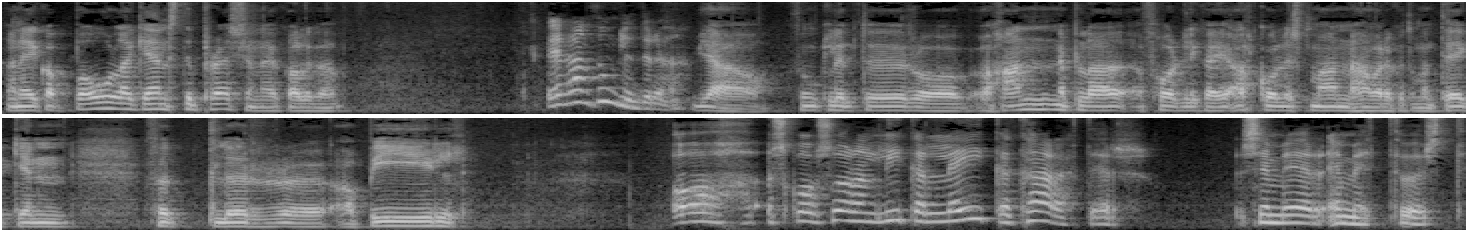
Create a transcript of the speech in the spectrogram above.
Hann er eitthvað bowl against depression eitthvað alveg Er hann þunglindur eða? Já, þunglindur og, og hann nefnilega fór líka í alkoholismann hann var eitthvað um að tekinn fullur uh, á bíl Ó, sko, svo er hann líka leika karakter sem er einmitt, þú veist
